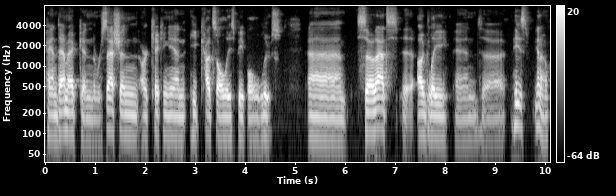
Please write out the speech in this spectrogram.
pandemic and the recession are kicking in, he cuts all these people loose. Um, so that's uh, ugly, and uh, he's you know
